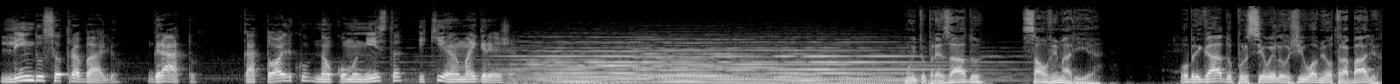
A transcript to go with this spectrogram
lindo o seu trabalho. Grato católico, não comunista e que ama a Igreja. Muito prezado, salve Maria. Obrigado por seu elogio ao meu trabalho.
